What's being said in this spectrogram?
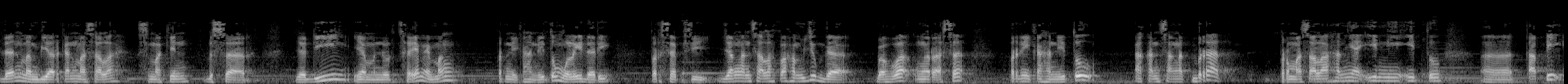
dan membiarkan masalah semakin besar. Jadi, ya menurut saya memang pernikahan itu mulai dari persepsi. Jangan salah paham juga bahwa ngerasa pernikahan itu akan sangat berat. Permasalahannya ini itu Uh, tapi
